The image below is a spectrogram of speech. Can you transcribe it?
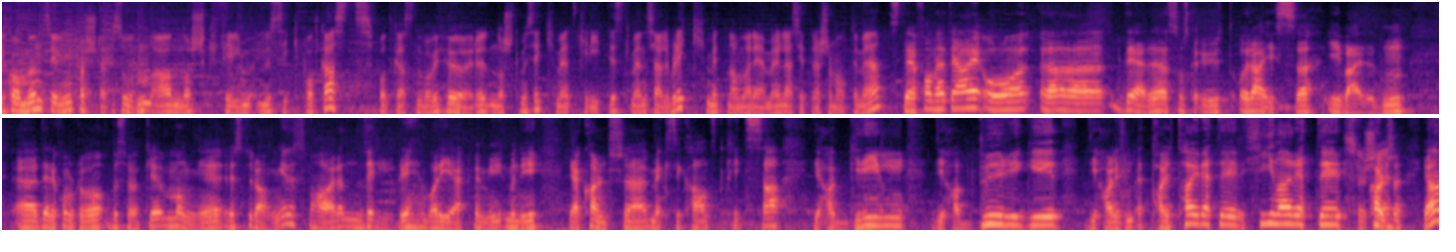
Velkommen til den første episoden av Norsk film musikk-podkast. Podkasten hvor vi hører norsk musikk med et kritisk, men kjærlig blikk. Mitt navn er Emil, jeg sitter her som alltid med. Stefan heter jeg, og uh, dere som skal ut og reise i verden eh, Dere kommer til å besøke mange restauranter som har en veldig variert meny. De har kanskje meksikansk pizza, de har grill, de har burger, de har liksom et par thairetter, kinaretter Sushi. Kanskje, ja,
